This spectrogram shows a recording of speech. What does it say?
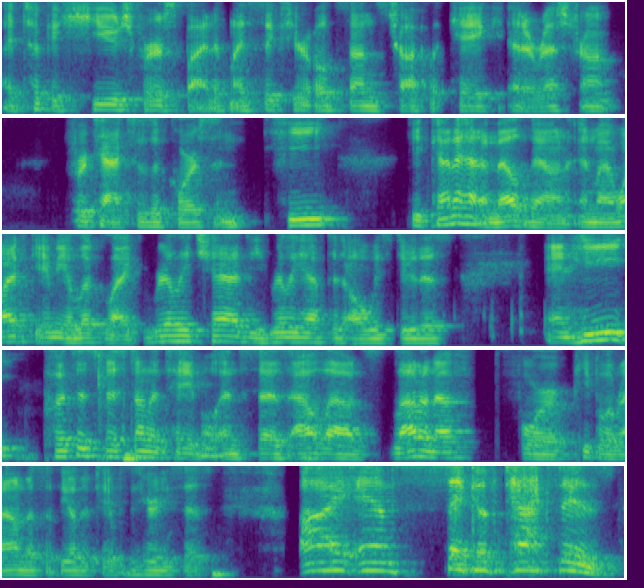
I took a huge first bite of my six-year-old son's chocolate cake at a restaurant for taxes, of course, and he he kind of had a meltdown and my wife gave me a look like really chad? Do you really have to always do this. And he puts his fist on the table and says out loud loud enough for people around us at the other tables to hear and he says i am sick of taxes.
